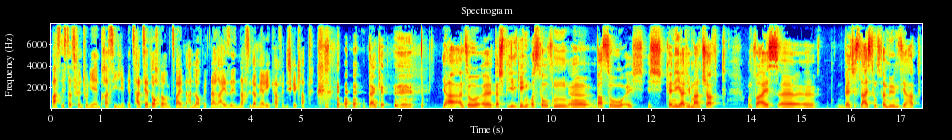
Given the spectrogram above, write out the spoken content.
Was ist das für ein Turnier in Brasilien? Jetzt hat's ja doch noch im zweiten Anlauf mit einer Reise in, nach Südamerika für dich geklappt. Danke. Ja, also äh, das Spiel gegen Osthofen äh, war so, ich, ich kenne ja die Mannschaft und weiß, äh, welches Leistungsvermögen sie hat.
